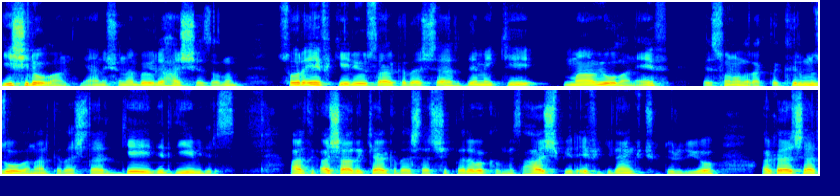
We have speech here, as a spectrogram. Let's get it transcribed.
yeşil olan yani şuna böyle h yazalım. Sonra f geliyorsa arkadaşlar demek ki mavi olan f ve son olarak da kırmızı olan arkadaşlar g'dir diyebiliriz. Artık aşağıdaki arkadaşlar şıklara bakalım. Mesela h1 f2'den küçüktür diyor. Arkadaşlar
